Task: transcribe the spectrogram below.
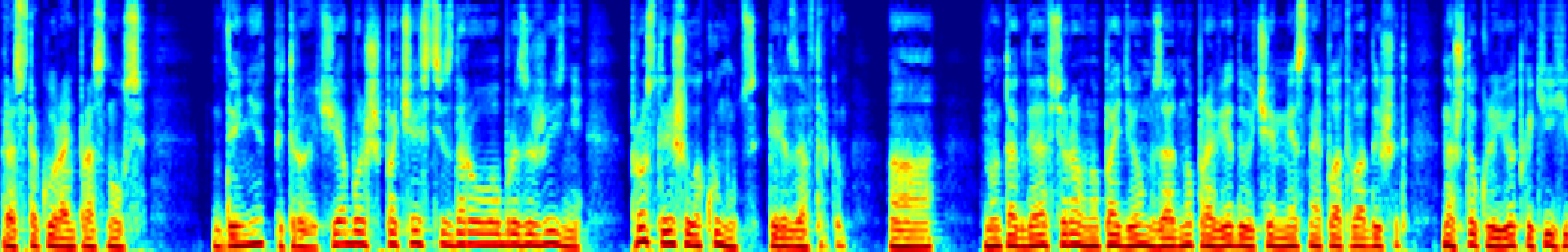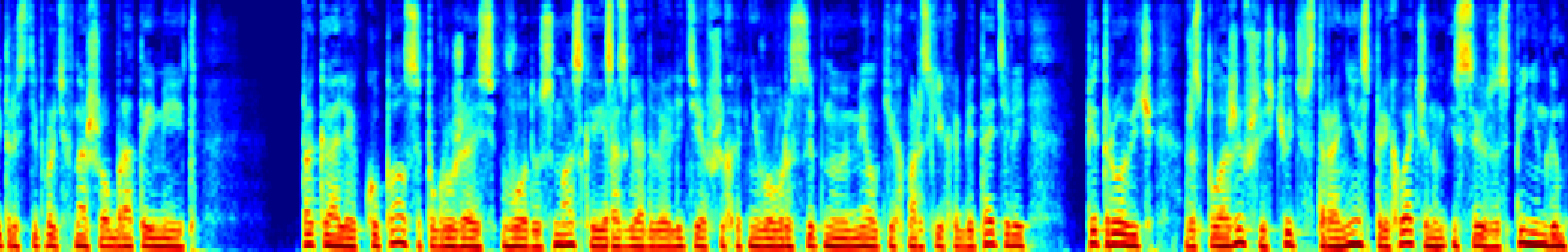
раз в такую рань проснулся. «Да нет, Петрович, я больше по части здорового образа жизни. Просто решил окунуться перед завтраком». «А, ну тогда все равно пойдем, заодно проведаю, чем местная плотва дышит, на что клюет, какие хитрости против нашего брата имеет». Пока Олег купался, погружаясь в воду с маской и разглядывая летевших от него в рассыпную мелких морских обитателей, Петрович, расположившись чуть в стороне с прихваченным из Союза спиннингом,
